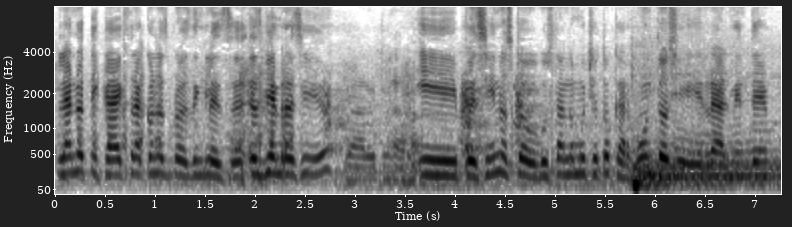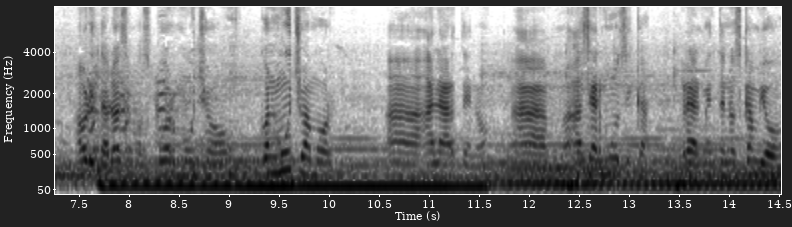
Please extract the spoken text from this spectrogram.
la notica extra con los profes de inglés es bien recibido. Claro, claro. Y pues sí, nos quedó gustando mucho tocar juntos y realmente ahorita lo hacemos por mucho, con mucho amor a- al arte, ¿no? A, a hacer música. Realmente nos cambió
